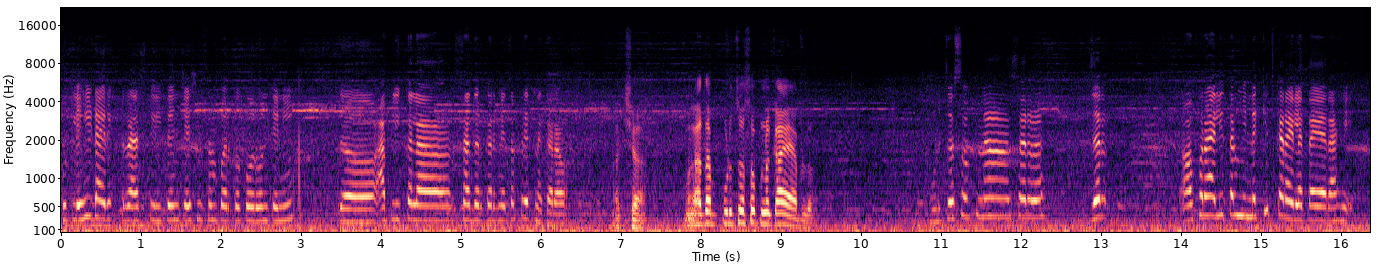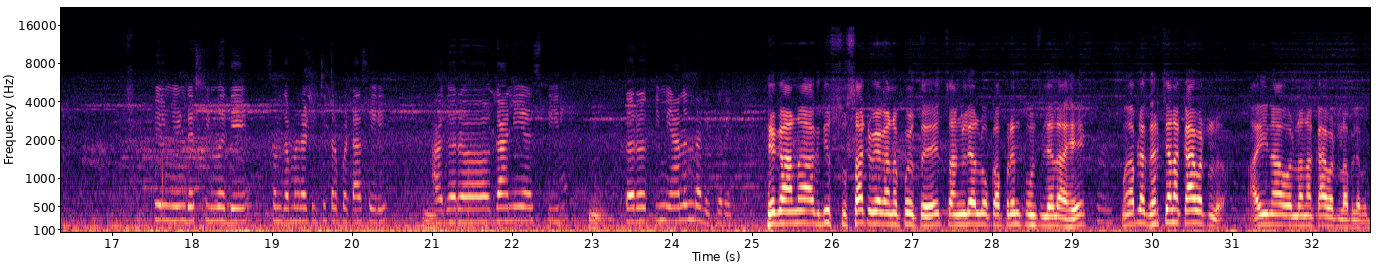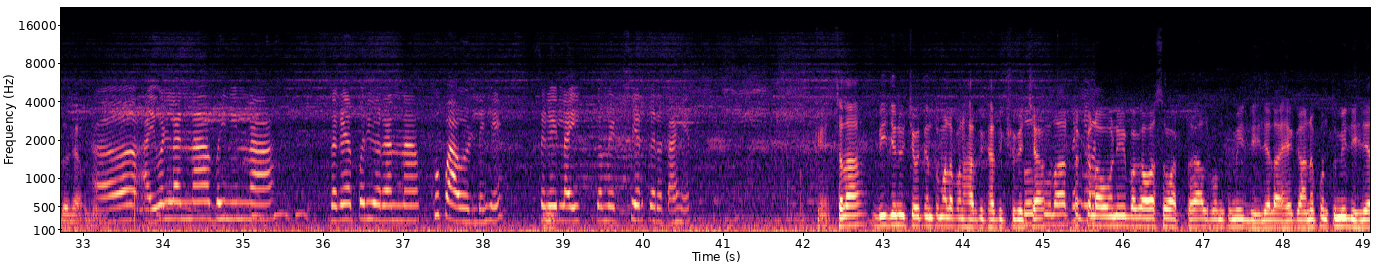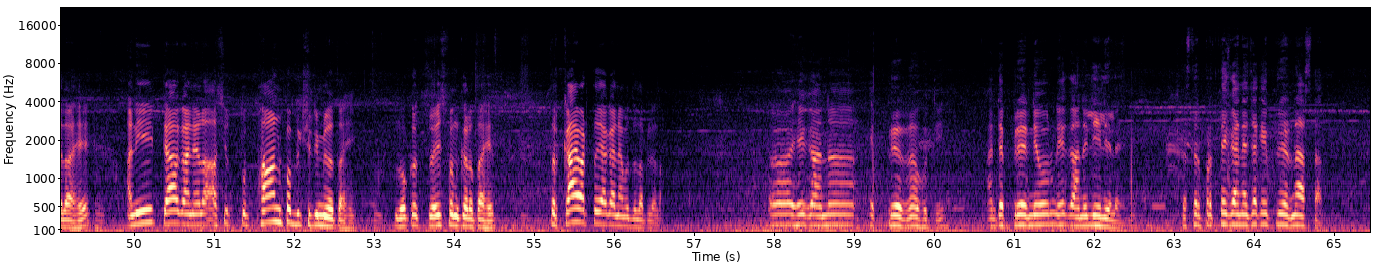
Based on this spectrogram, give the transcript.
कुठलेही डायरेक्टर असतील त्यांच्याशी संपर्क करून त्यांनी आपली कला सादर करण्याचा प्रयत्न करावा. अच्छा. मग आता पुढचं स्वप्न काय आहे आपलं? पुढचं स्वप्न सर जर ऑफर आली तर मी नक्कीच करायला तयार आहे. फिल्म इंडस्ट्रीमध्ये समजा मराठी चित्रपट असेल. अगर गाणी असतील. तर ती मी आनंदाने करेन. हे गाणं अगदी सुसाट वेगानं पळतंय चांगल्या लोकांपर्यंत पोहोचलेलं आहे. मग आपल्या घरच्यांना काय वाटलं? आईना वडिलांना काय वाटलं आपल्याबद्दल याबद्दल? अ, आईवडिलांना बहिणींना सगळ्या परिवारांना खूप आवडले हे. सगळे लाईक कमेंट शेअर करत आहेत. ओके. चला बी जे न्यूजच्या वतीने तुम्हाला पण हार्दिक हार्दिक शुभेच्छा. तुला टक्क. लावून बघावं असं वाटतं. अल्बम तुम्ही लिहिलेला आहे गाणं पण तुम्ही लिहिलेलं आहे. आणि त्या गाण्याला अशी तुफान पब्लिसिटी मिळत आहे. लोक चॉईस पण करत आहेत. तर काय वाटतं या गाण्याबद्दल आपल्याला? हे गाणं एक प्रेरणा होती. आणि त्या प्रेरणेवरून हे गाणं लिहिलेलं आहे. तसं तर प्रत्येक गाण्याच्या काही प्रेरणा असतात.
